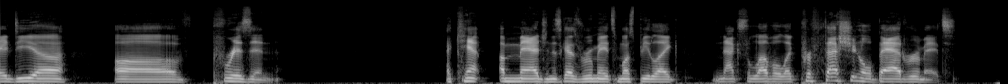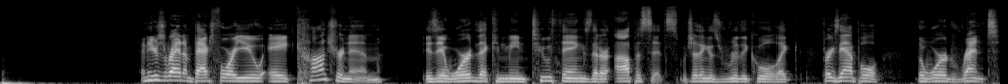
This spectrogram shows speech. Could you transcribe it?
idea of prison. I can't imagine this guy's roommates must be like next level, like professional bad roommates. And here's a random fact for you a contronym is a word that can mean two things that are opposites, which I think is really cool. Like, for example, the word rent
